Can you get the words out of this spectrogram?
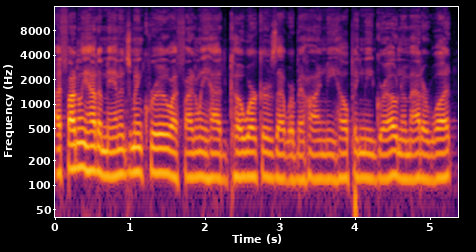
I finally had a management crew. I finally had coworkers that were behind me, helping me grow no matter what.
